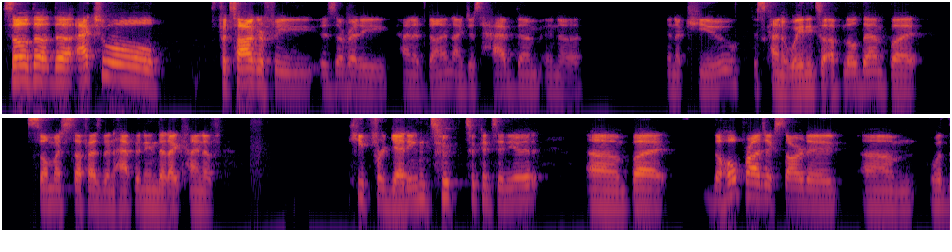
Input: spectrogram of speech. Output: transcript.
so the the actual photography is already kind of done. I just have them in a in a queue, just kind of waiting to upload them. But so much stuff has been happening that I kind of keep forgetting to to continue it. Um, but the whole project started um, with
